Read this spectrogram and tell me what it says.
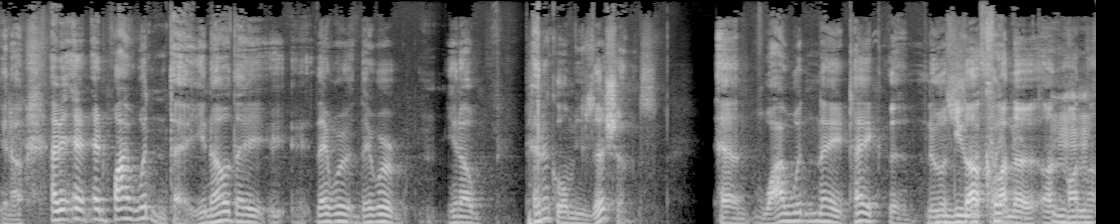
You know, I mean, and, and why wouldn't they? You know, they they were they were you know pinnacle musicians, and why wouldn't they take the newest New stuff on the equipment. on, on the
